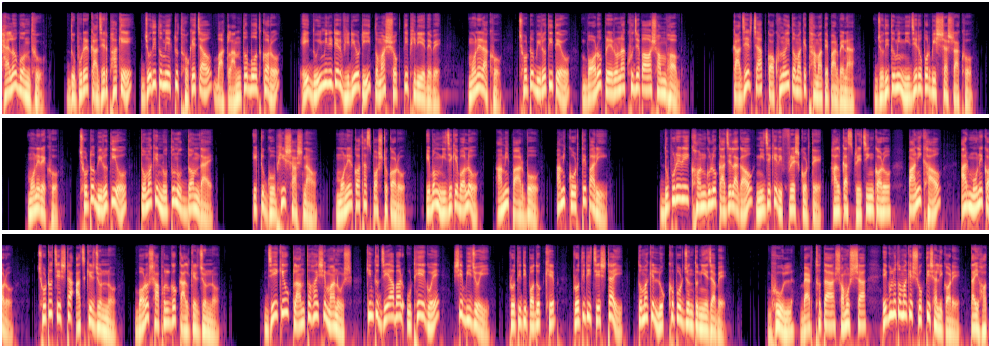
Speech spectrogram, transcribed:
Hello বন্ধু, দুপুরের কাজের ফাঁকে যদি তুমি একটু থকে চাও বা ক্লান্ত বোধ করো, এই দুই মিনিটের ভিডিওটি তোমার শক্তি ফিরিয়ে দেবে। মনে রাখো, ছোট বিরতিতেও বড় প্রেরণা খুঁজে পাওয়া সম্ভব। কাজের চাপ কখনোই তোমাকে থামাতে পারবে না, যদি তুমি নিজের ওপর বিশ্বাস রাখো। মনে রেখো, ছোট বিরতিও তোমাকে নতুন উদ্যম দেয়। একটু গভীর শ্বাস নাও, মনের কথা স্পষ্ট করো এবং নিজেকে বলো আমি পারব, আমি করতে পারি। দুপুরের এই ক্ষণগুলো কাজে লাগাও, নিজেকে রিফ্রেশ করতে। হালকা স্ট্রেচিং করো, পানি খাও, আর মনে করো, ছোট চেষ্টা আজকের জন্য, বড় সাফল্য কালকের জন্য। যে কেউ ক্লান্ত হয় সে মানুষ, কিন্তু যে আবার উঠে এগোয়, সে বিজয়ী। প্রতিটি পদক্ষেপ, প্রতিটি চেষ্টাই তোমাকে লক্ষ্য পর্যন্ত নিয়ে যাবে। ভুল, ব্যর্থতা, সমস্যা, এগুলো তোমাকে শক্তিশালী করে, তাই হতাশ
